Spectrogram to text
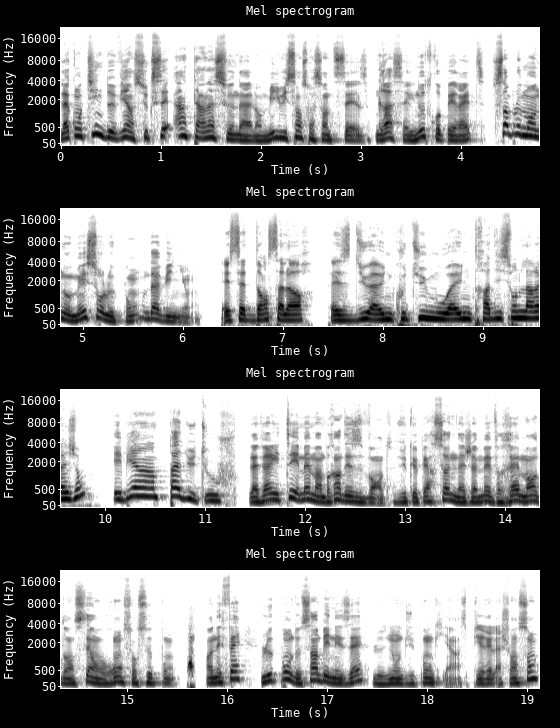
la comptine devient un succès international en 1876 grâce à une autre opérette, simplement nommée Sur le pont d'Avignon. Et cette danse alors Est-ce dû à une coutume ou à une tradition de la région? Eh bien, pas du tout. La vérité est même un brin décevante, vu que personne n'a jamais vraiment dansé en rond sur ce pont. En effet, le pont de Saint-Bénézet, le nom du pont qui a inspiré la chanson,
